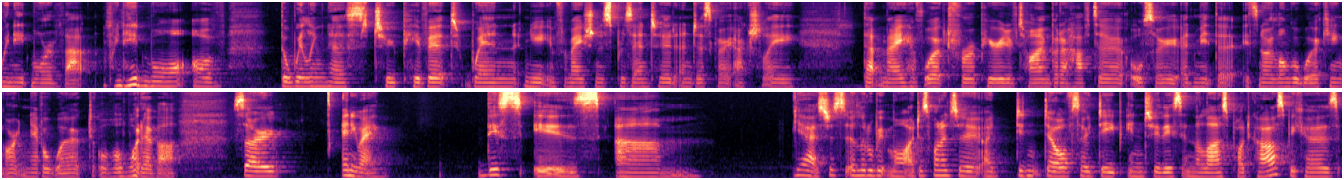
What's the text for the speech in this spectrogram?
we need more of that. We need more of the willingness to pivot when new information is presented and just go actually that may have worked for a period of time but i have to also admit that it's no longer working or it never worked or whatever. So anyway this is um yeah it's just a little bit more. I just wanted to i didn't delve so deep into this in the last podcast because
